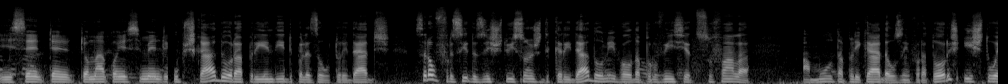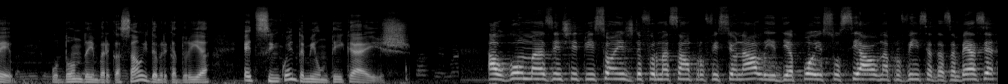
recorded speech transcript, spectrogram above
e sem tomar conhecimento. O pescado, ora apreendido pelas autoridades, será oferecido às instituições de caridade ao nível da província de Sofala. A multa aplicada aos infratores, isto é, o dono da embarcação e da mercadoria, é de 50 mil meticais. Algumas instituições de formação profissional e de apoio social na província da Zambésia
